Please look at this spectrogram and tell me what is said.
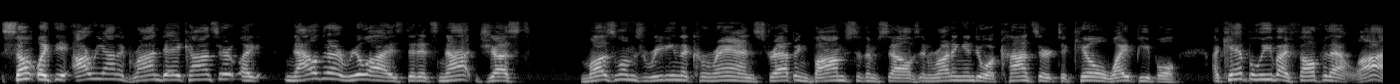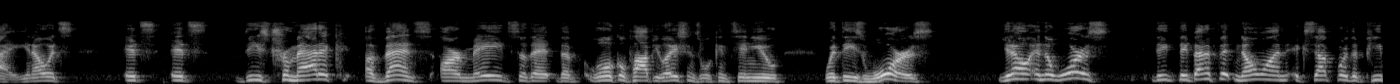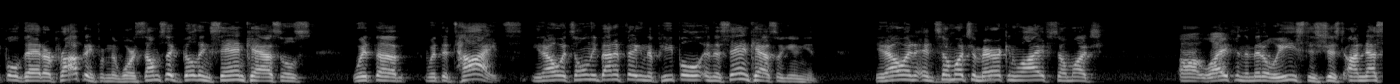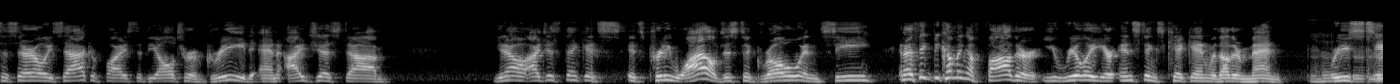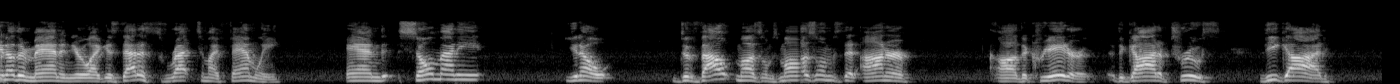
some like the Ariana Grande concert, like now that I realize that it's not just Muslims reading the Quran, strapping bombs to themselves, and running into a concert to kill white people, I can't believe I fell for that lie. You know, it's it's it's these traumatic events are made so that the local populations will continue with these wars. You know, and the wars they, they benefit no one except for the people that are profiting from the wars. It's almost like building sandcastles with the with the tides. You know, it's only benefiting the people in the Sandcastle Union. You know, and, and so much American life, so much uh, life in the Middle East is just unnecessarily sacrificed at the altar of greed. And I just, um, you know, I just think it's it's pretty wild just to grow and see. And I think becoming a father, you really your instincts kick in with other men, mm-hmm. where you mm-hmm. see another man and you're like, is that a threat to my family? And so many you know, devout Muslims, Muslims that honor uh, the Creator, the God of truth, the God,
